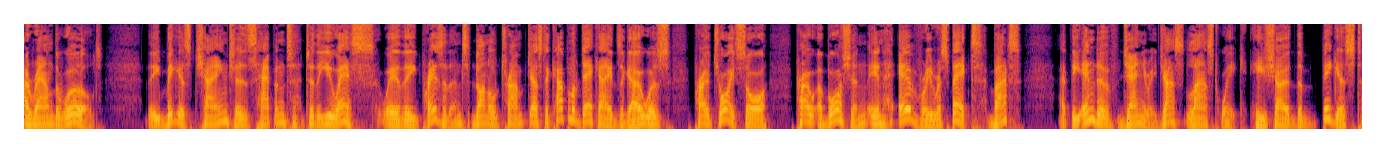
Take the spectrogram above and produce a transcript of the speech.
around the world. The biggest change has happened to the US, where the president, Donald Trump, just a couple of decades ago was pro-choice or pro-abortion in every respect. But at the end of January, just last week, he showed the biggest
